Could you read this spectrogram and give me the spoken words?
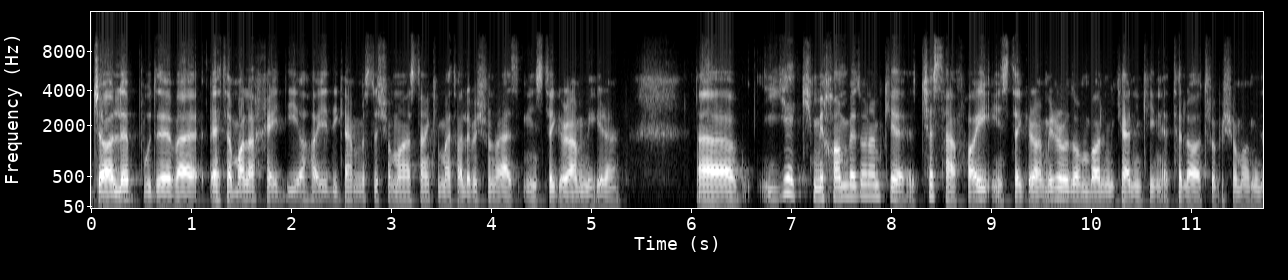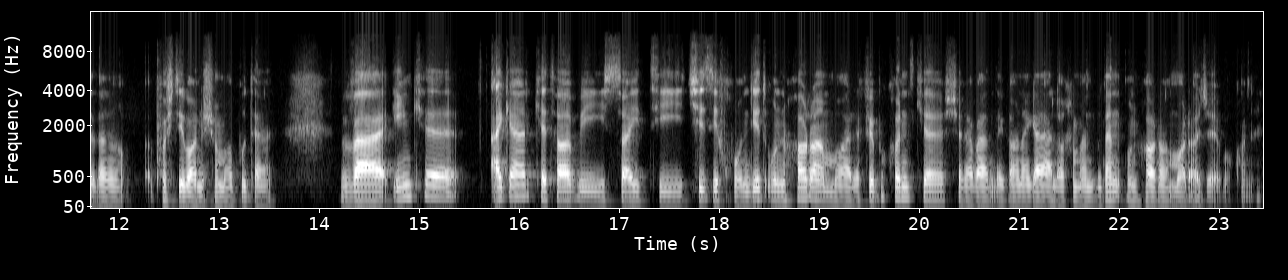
جالب بوده و احتمالا خیلی های دیگه هم مثل شما هستن که مطالبشون رو از اینستاگرام می‌گیرن. یک می‌خوام بدونم که چه صفحه های اینستاگرامی رو دنبال می‌کردین که این اطلاعات رو به شما می‌دادن و پشتیبان شما بودن. و اینکه اگر کتابی سایتی چیزی خوندید اونها رو هم معرفی بکنید که شنوندگان اگر علاقه من بودن اونها رو هم مراجعه بکنه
